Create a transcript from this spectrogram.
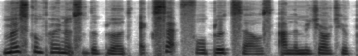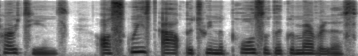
most components of the blood except for blood cells and the majority of proteins are squeezed out between the pores of the glomerulus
